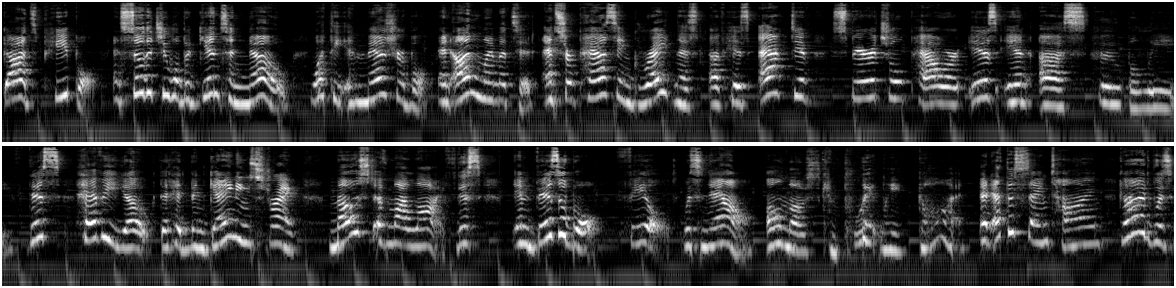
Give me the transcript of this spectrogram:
God's people, and so that you will begin to know what the immeasurable and unlimited and surpassing greatness of His active spiritual power is in us who believe. This heavy yoke that had been gaining strength most of my life, this invisible field was now almost completely gone. And at the same time, God was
